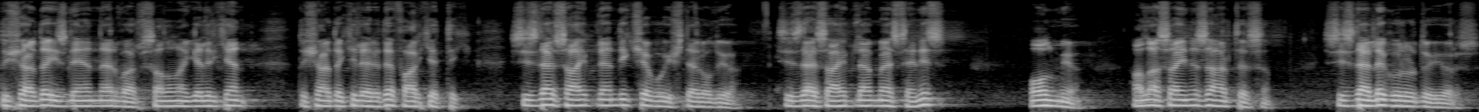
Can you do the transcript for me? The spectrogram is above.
dışarıda izleyenler var. Salona gelirken dışarıdakileri de fark ettik. Sizler sahiplendikçe bu işler oluyor. Sizler sahiplenmezseniz olmuyor. Allah sayınızı artırsın. Sizlerle gurur duyuyoruz.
